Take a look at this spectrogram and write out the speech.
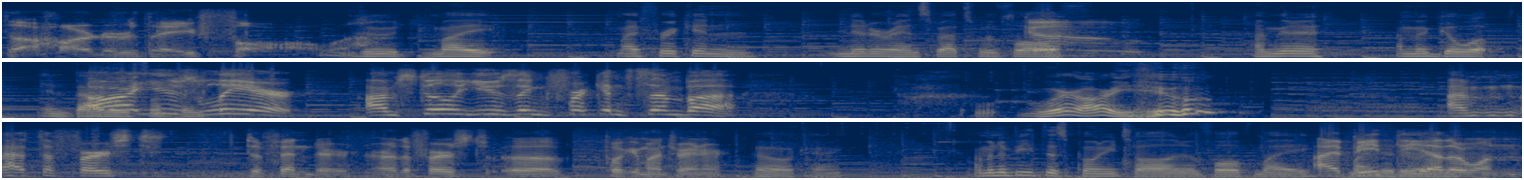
the harder they fall. Dude, my my freaking Nidoran's about to evolve. Go. I'm gonna I'm gonna go up and Oh, battle I use Leer. I'm still using frickin' Simba. Where are you? I'm at the first defender or the first uh, Pokemon trainer. oh, okay. I'm gonna beat this Ponytail and evolve my. I my beat the other one.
